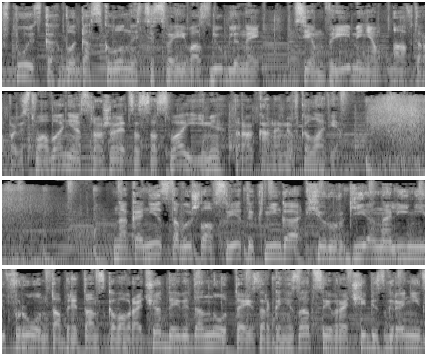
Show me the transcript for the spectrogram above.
в поисках благосклонности своей возлюбленной. Тем временем автор повествования сражается со своими тараканами в голове. Наконец-то вышла в свет и книга «Хирургия на линии фронта» британского врача Дэвида Нотта из организации «Врачи без границ»,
